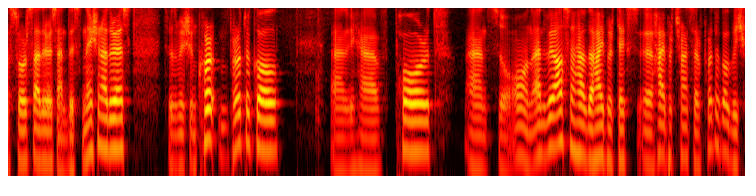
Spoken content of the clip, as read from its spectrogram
source address and destination address transmission protocol and we have port and so on. And we also have the hypertext uh, hypertransfer protocol which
